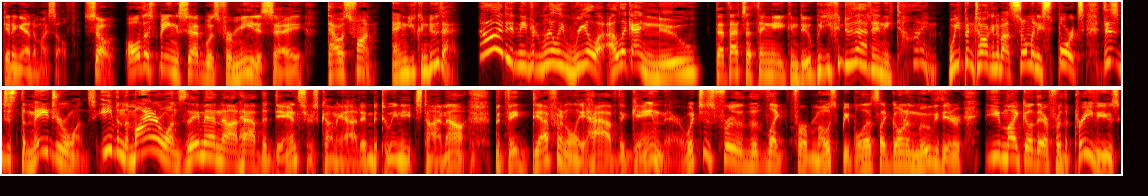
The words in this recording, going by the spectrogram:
getting ahead of myself. So, all this being said was for me to say that was fun, and you can do that. Didn't even really realize. I like I knew that that's a thing that you can do, but you can do that anytime. We've been talking about so many sports. This is just the major ones. Even the minor ones, they may not have the dancers coming out in between each time out, but they definitely have the game there, which is for the like for most people, that's like going to the movie theater. You might go there for the previews,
